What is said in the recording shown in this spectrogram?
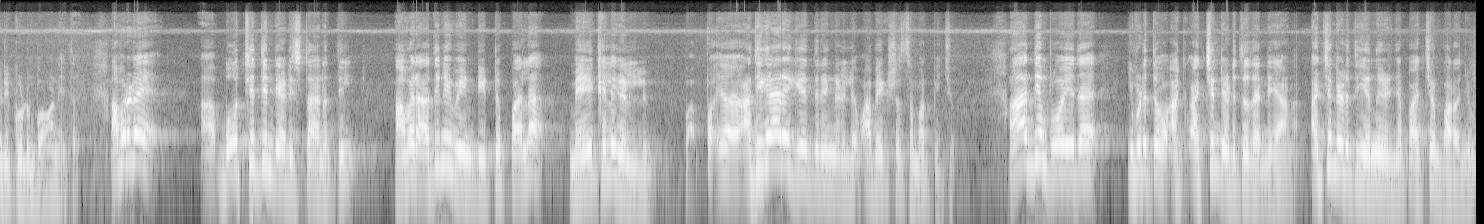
ഒരു കുടുംബമാണിത്. അവരുടെ ബോധ്യത്തിന്റെ അടിസ്ഥാനത്തിൽ അവരതിനു വേണ്ടിയിട്ട് പല മേഖലകളിലും അധികാര കേന്ദ്രങ്ങളിലും അപേക്ഷ സമർപ്പിച്ചു. ആദ്യം പോയത് ഇവിടുത്തെ അച്ഛന്റെ അടുത്ത് തന്നെയാണ്. അച്ഛന്റെ അടുത്ത് ചെന്ന് കഴിഞ്ഞപ്പോൾ അച്ഛൻ പറഞ്ഞു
